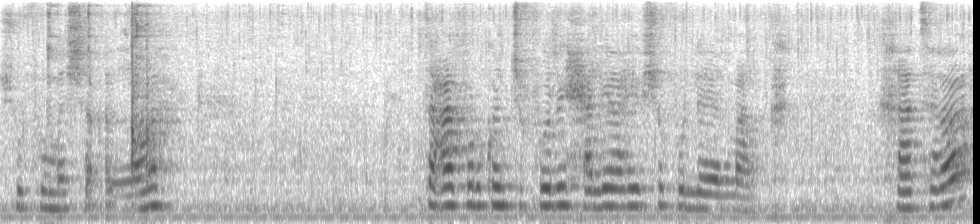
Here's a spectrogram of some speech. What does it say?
شوفوا ما شاء الله. تعرفوا لو كان تشوفوا الريحة اللي راهي شوفوا المرق. خاثرة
